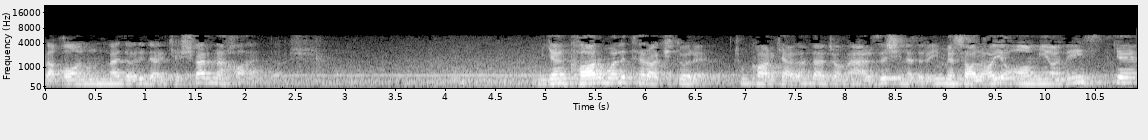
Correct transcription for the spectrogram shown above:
و قانون مداری در کشور نخواهد میگن کار مال تراکتوره. چون کار کردن در جامعه ارزشی نداره. این مثال های آمیانه است که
